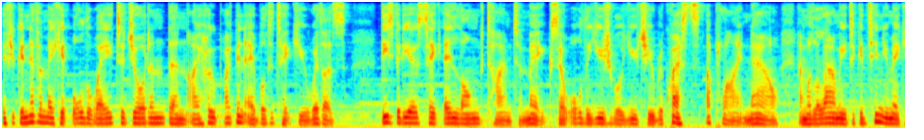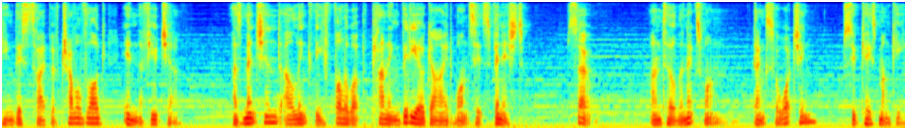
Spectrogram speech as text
If you can never make it all the way to Jordan, then I hope I've been able to take you with us. These videos take a long time to make, so all the usual YouTube requests apply now and will allow me to continue making this type of travel vlog in the future. As mentioned, I'll link the follow-up planning video guide once it's finished. So, until the next one, Thanks for watching, Suitcase Monkey.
